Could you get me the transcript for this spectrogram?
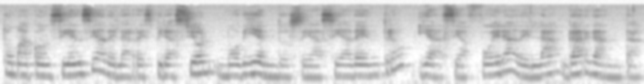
Toma conciencia de la respiración moviéndose hacia adentro y hacia afuera de la garganta.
